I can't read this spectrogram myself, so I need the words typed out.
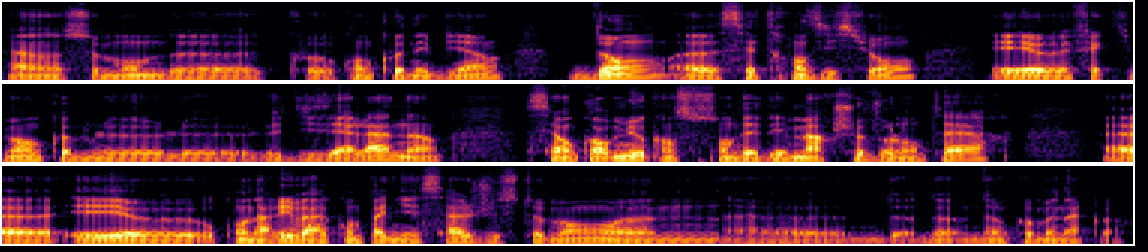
hein, ce monde euh, qu'on connaît bien, dans euh, ces transitions. Et effectivement, comme le, disait Alan, hein, c'est encore mieux quand ce sont des démarches volontaires et qu'on arrive à accompagner ça justement d'un commun accord.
